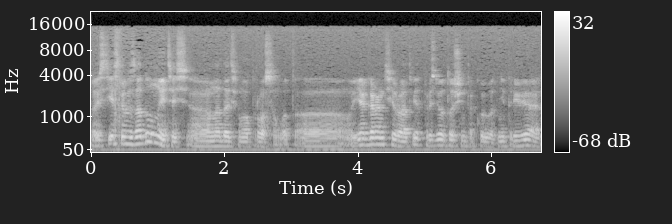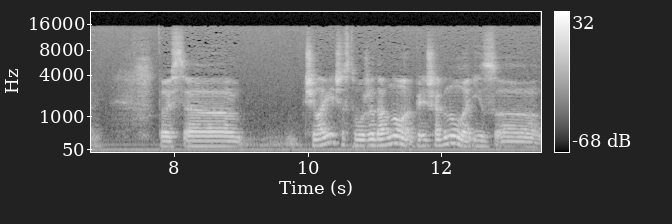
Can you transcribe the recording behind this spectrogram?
То есть, если вы задумаетесь э, над этим вопросом, вот, э, я гарантирую, ответ придет очень такой вот нетривиальный. То есть, э, человечество уже давно перешагнуло из, ну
